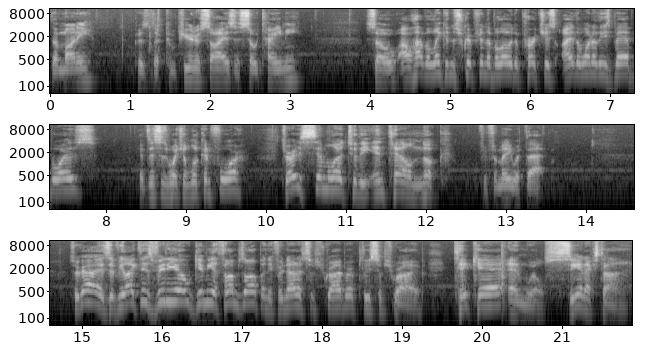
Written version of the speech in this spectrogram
the money because the computer size is so tiny. So I'll have a link in the description below to purchase either one of these bad boys if this is what you're looking for. It's very similar to the Intel NUC, if you're familiar with that. So guys, if you like this video, give me a thumbs up, and if you're not a subscriber, please subscribe. Take care, and we'll see you next time.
